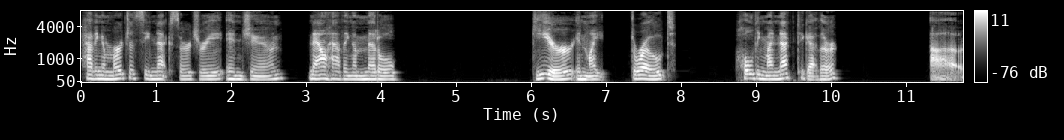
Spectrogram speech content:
having emergency neck surgery in June, now having a metal gear in my throat, holding my neck together, uh,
